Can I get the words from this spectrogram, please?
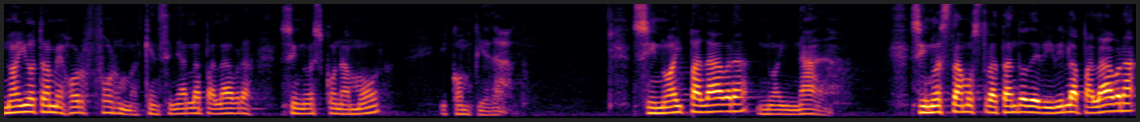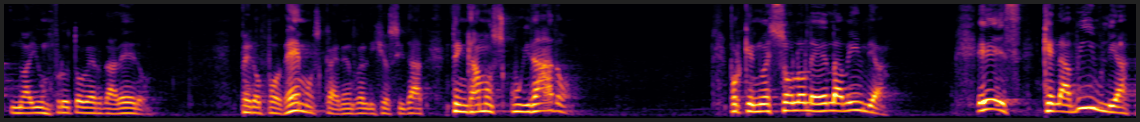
No hay otra mejor forma que enseñar la palabra si no es con amor y con piedad. Si no hay palabra, no hay nada. Si no estamos tratando de vivir la palabra, no hay un fruto verdadero. Pero podemos caer en religiosidad. Tengamos cuidado. Porque no es solo leer la Biblia es que la Biblia,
